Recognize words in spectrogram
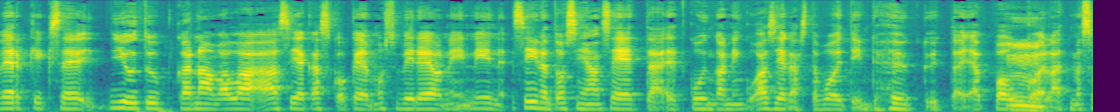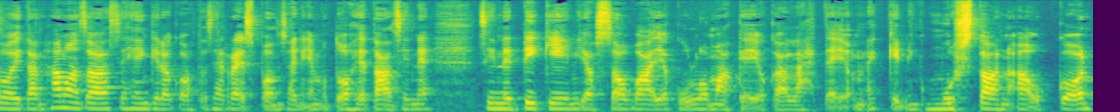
Verkkiksen YouTube-kanavalla asiakaskokemusvideo, niin, niin siinä tosiaan se, että, että kuinka niin kuin asiakasta voitiin höykkyyttä ja poukkoilla, mm. että mä soitan, haluan saada se henkilökohtaisen responsen ja mut ohjataan sinne, sinne digiin, jossa on vaan joku lomake, joka lähtee jonnekin niin kuin mustaan aukkoon.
